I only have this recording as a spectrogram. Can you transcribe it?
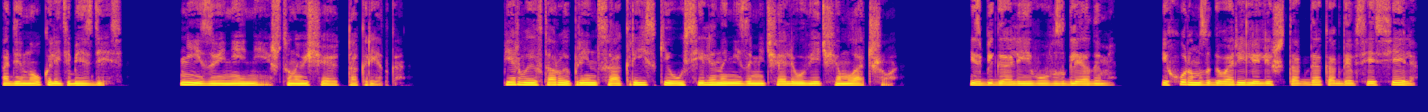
одиноко ли тебе здесь, ни извинений, что навещают так редко. Первый и второй принцы Акрийские усиленно не замечали увечья младшего, избегали его взглядами и хором заговорили лишь тогда, когда все сели,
